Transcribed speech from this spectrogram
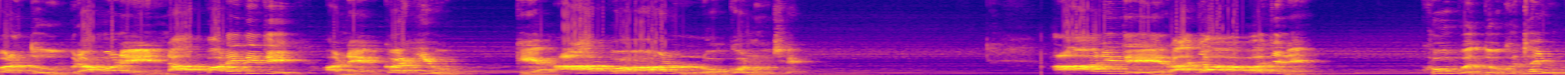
પરંતુ બ્રાહ્મણે ના પાડી દીધી અને કહ્યું કે આ પણ લોકોનું છે. આ રીતે રાજા અજને ખૂબ દુઃખ થયું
